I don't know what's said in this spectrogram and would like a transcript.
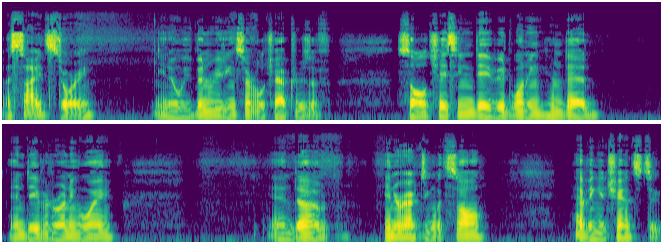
a side story. You know, we've been reading several chapters of Saul chasing David, wanting him dead, and David running away, and uh, interacting with Saul having a chance to,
